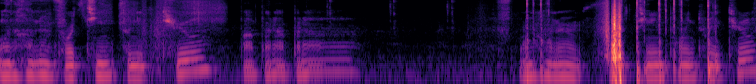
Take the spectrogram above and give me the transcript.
114.22. 114.22.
